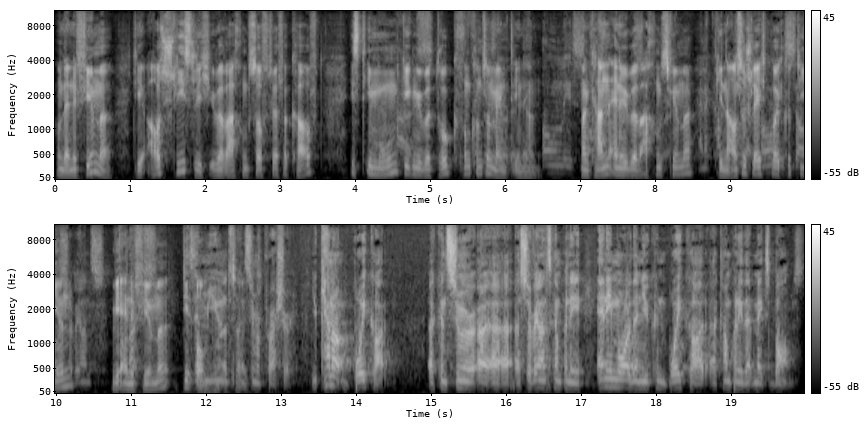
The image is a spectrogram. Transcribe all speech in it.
Und eine Firma, die ausschließlich Überwachungssoftware verkauft, ist immun gegenüber Druck von KonsumentInnen. Man kann eine Überwachungsfirma genauso schlecht boykottieren wie eine Firma, die Bomben erzeugt. A consumer a, a surveillance company any more than you can boycott a company that makes bombs.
